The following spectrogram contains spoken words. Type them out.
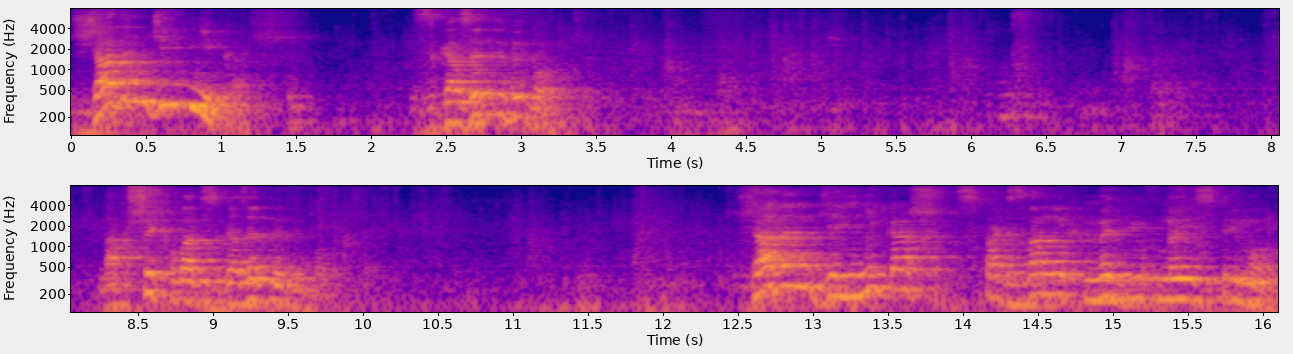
Żaden dziennikarz z Gazety Wyborczej, na przykład z Gazety Wyborczej, żaden dziennikarz z tak zwanych mediów mainstreamowych,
